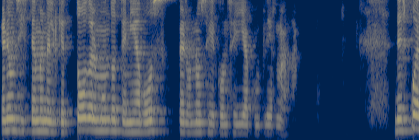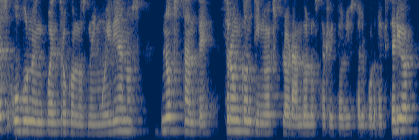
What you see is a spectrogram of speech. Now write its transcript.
era un sistema en el que todo el mundo tenía voz, pero no se conseguía cumplir nada. Después hubo un encuentro con los neimoidianos. No obstante, Thrawn continuó explorando los territorios del borde exterior,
